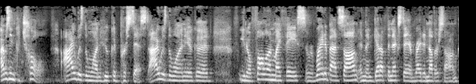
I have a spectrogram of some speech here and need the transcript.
I was in control. I was the one who could persist. I was the one who could, you know, fall on my face or write a bad song and then get up the next day and write another song,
